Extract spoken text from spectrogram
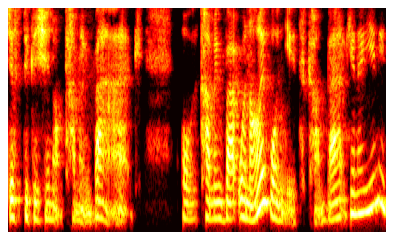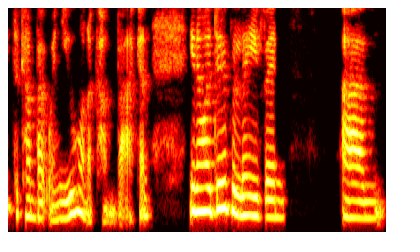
just because you're not coming back, or coming back when I want you to come back. You know, you need to come back when you want to come back. And you know, I do believe in um,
